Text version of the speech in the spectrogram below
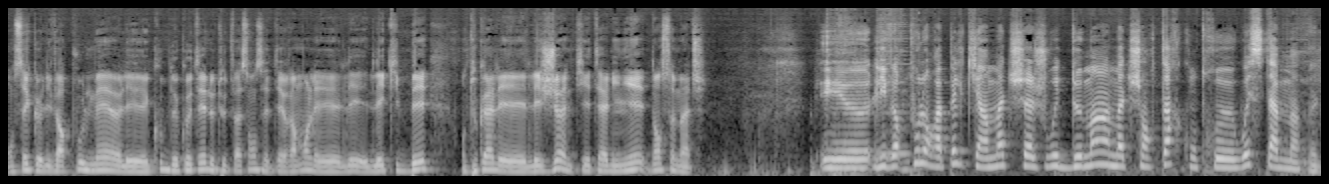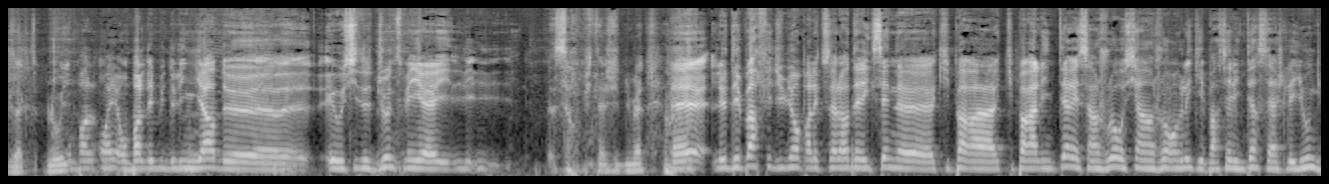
On sait que Liverpool met euh, les coupes de côté, de toute façon, c'était vraiment les- les- l'équipe B, en tout cas les, les jeunes qui étaient alignés dans ce match. Et euh, Liverpool, on rappelle qu'il y a un match à jouer demain, un match en retard contre West Ham. Exact. Louis. On parle, ouais, on parle des buts de Lingard euh, et aussi de Jones, mais euh, il- il- Ça, oh putain, j'ai du mal. Euh, le départ fait du bien. On parlait tout à l'heure d'Eriksen euh, qui part à, qui part à l'Inter et c'est un joueur aussi, un joueur anglais qui est parti à l'Inter, c'est Ashley Young.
